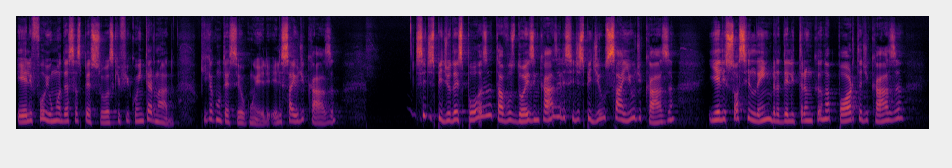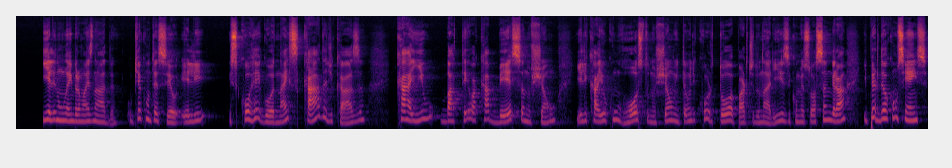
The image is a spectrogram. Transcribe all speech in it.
ele foi uma dessas pessoas que ficou internado. O que, que aconteceu com ele? Ele saiu de casa, se despediu da esposa, estavam os dois em casa, ele se despediu, saiu de casa e ele só se lembra dele trancando a porta de casa e ele não lembra mais nada. O que aconteceu? Ele escorregou na escada de casa, caiu, bateu a cabeça no chão e ele caiu com o rosto no chão, então ele cortou a parte do nariz e começou a sangrar e perdeu a consciência.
